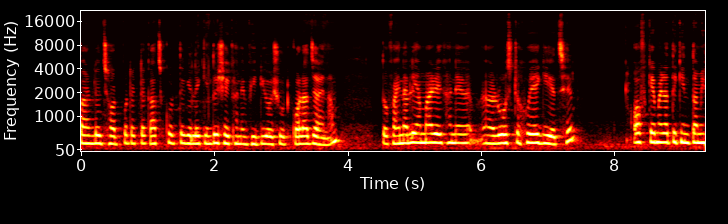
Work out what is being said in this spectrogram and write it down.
পারলে ঝটপট একটা কাজ করতে গেলে কিন্তু সেখানে ভিডিও শ্যুট করা যায় না। তো ফাইনালি আমার এখানে রোস্ট হয়ে গিয়েছে। অফ ক্যামেরাতে কিন্তু আমি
